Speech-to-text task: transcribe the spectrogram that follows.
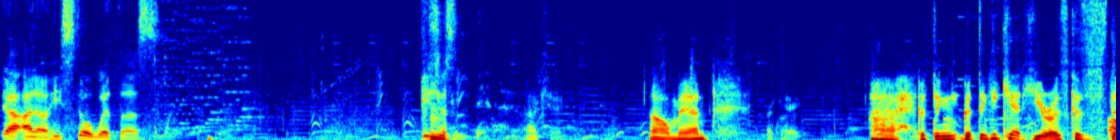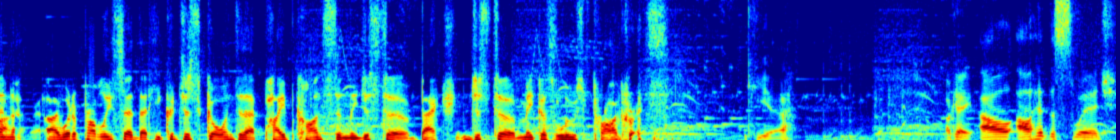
Yeah, I know. He's still with us. He's Hmm. just okay. Oh man. Ah, good thing. Good thing he can't hear us, because then Oh, right. I would have probably said that he could just go into that pipe constantly, just to back, just to make us lose progress. Yeah. Okay, I'll I'll hit the switch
